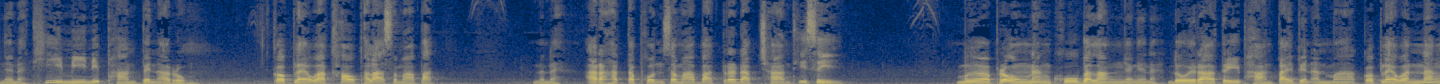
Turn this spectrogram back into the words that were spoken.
เนี่ยนะที่มีนิพพานเป็นอารมณ์ ก็แปลว่าเข้าพระสมาบัตินั่นนะอรหัตผลสมาบัติระดับฌานที่สี่เมื่อพระองค์นั่งคูบาลังอย่างเงี้ยนะโดยราตรีผ่านไปเป็นอันมาก ก็แปลว่านั่ง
